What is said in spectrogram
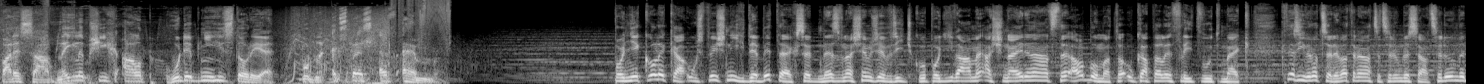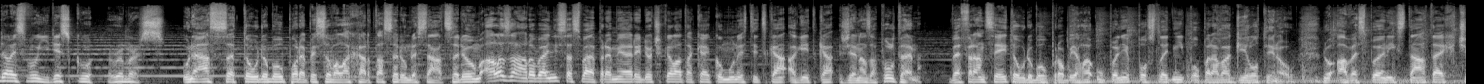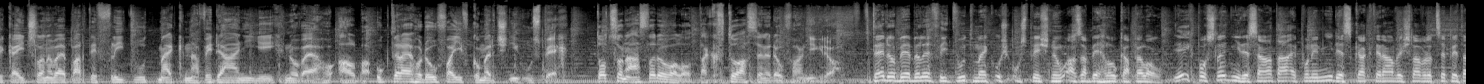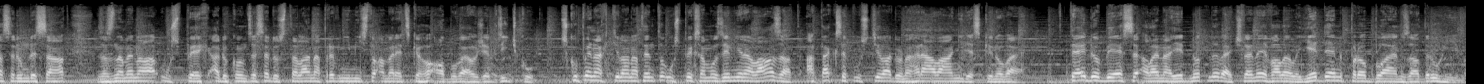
50 nejlepších alb hudební historie podle Express FM. Po několika úspěšných debitech se dnes v našem žebříčku podíváme až na 11. album, a to u kapely Fleetwood Mac, kteří v roce 1977 vydali svoji disku Rumors. U nás se tou dobou podepisovala Charta 77, ale zároveň se své premiéry dočkala také komunistická agitka Žena za pultem. Ve Francii tou dobou proběhla úplně poslední poprava gilotinou. No a ve Spojených státech čekají členové party Fleetwood Mac na vydání jejich nového alba, u kterého doufají v komerční úspěch. To, co následovalo, tak v to asi nedoufal nikdo. Té době byly Fleetwood Mac už úspěšnou a zaběhlou kapelou. Jejich poslední desátá eponymní deska, která vyšla v roce 75, zaznamenala úspěch a dokonce se dostala na první místo amerického albového žebříčku. Skupina chtěla na tento úspěch samozřejmě navázat a tak se pustila do nahrávání desky nové. V té době se ale na jednotlivé členy valil jeden problém za druhým.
